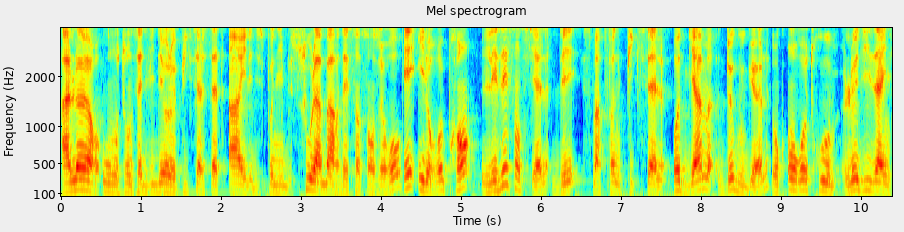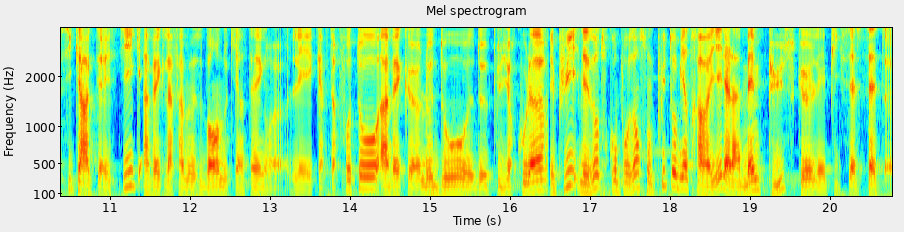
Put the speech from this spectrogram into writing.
à l'heure où on tourne cette vidéo, le Pixel 7a, il est disponible sous la barre des 500 euros et il reprend les essentiels des smartphones Pixel haut de gamme de Google. Donc on retrouve le design si caractéristique avec la fameuse bande qui intègre les capteurs photo, avec euh, le dos de plusieurs couleurs. Et puis les autres composants sont plutôt bien travaillés. Il a la même puce que les Pixel 7 euh,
